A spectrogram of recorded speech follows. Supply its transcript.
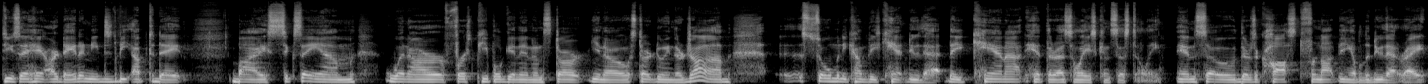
do you say hey our data needs to be up to date by 6 a.m when our first people get in and start, you know, start doing their job, so many companies can't do that. They cannot hit their SLAs consistently. And so there's a cost for not being able to do that, right?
